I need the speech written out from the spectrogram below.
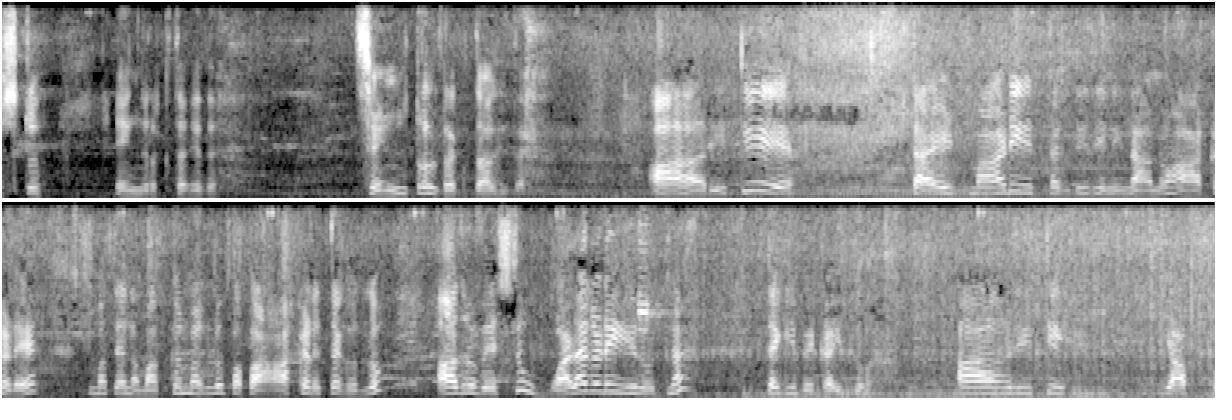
ಎಷ್ಟು ಹೆಂಗೆ ರಕ್ತ ಇದೆ. ಸೆಂಟ್ರಲ್ ರಕ್ತ ಆಗಿದೆ. ಆ ರೀತಿ ಟೈಟ್ ಮಾಡಿ ತೆಗ್ದಿದ್ದೀನಿ ನಾನು ಆ ಕಡೆ. ಮತ್ತು ನಮ್ಮ ಅಕ್ಕನ ಮಗಳು ಪಾಪ ಆ ಕಡೆ ತೆಗೆದ್ಲು. ಆದರೂ ವೇಸ್ಟು ಒಳಗಡೆ ಇರೋದನ್ನ ತೆಗಿಬೇಕಾಯಿತು. ಆ ರೀತಿ ಯಪ್ಪ,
